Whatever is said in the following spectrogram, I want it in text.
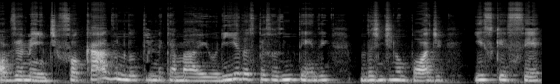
obviamente, focado na doutrina que a maioria das pessoas entendem, mas a gente não pode esquecer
